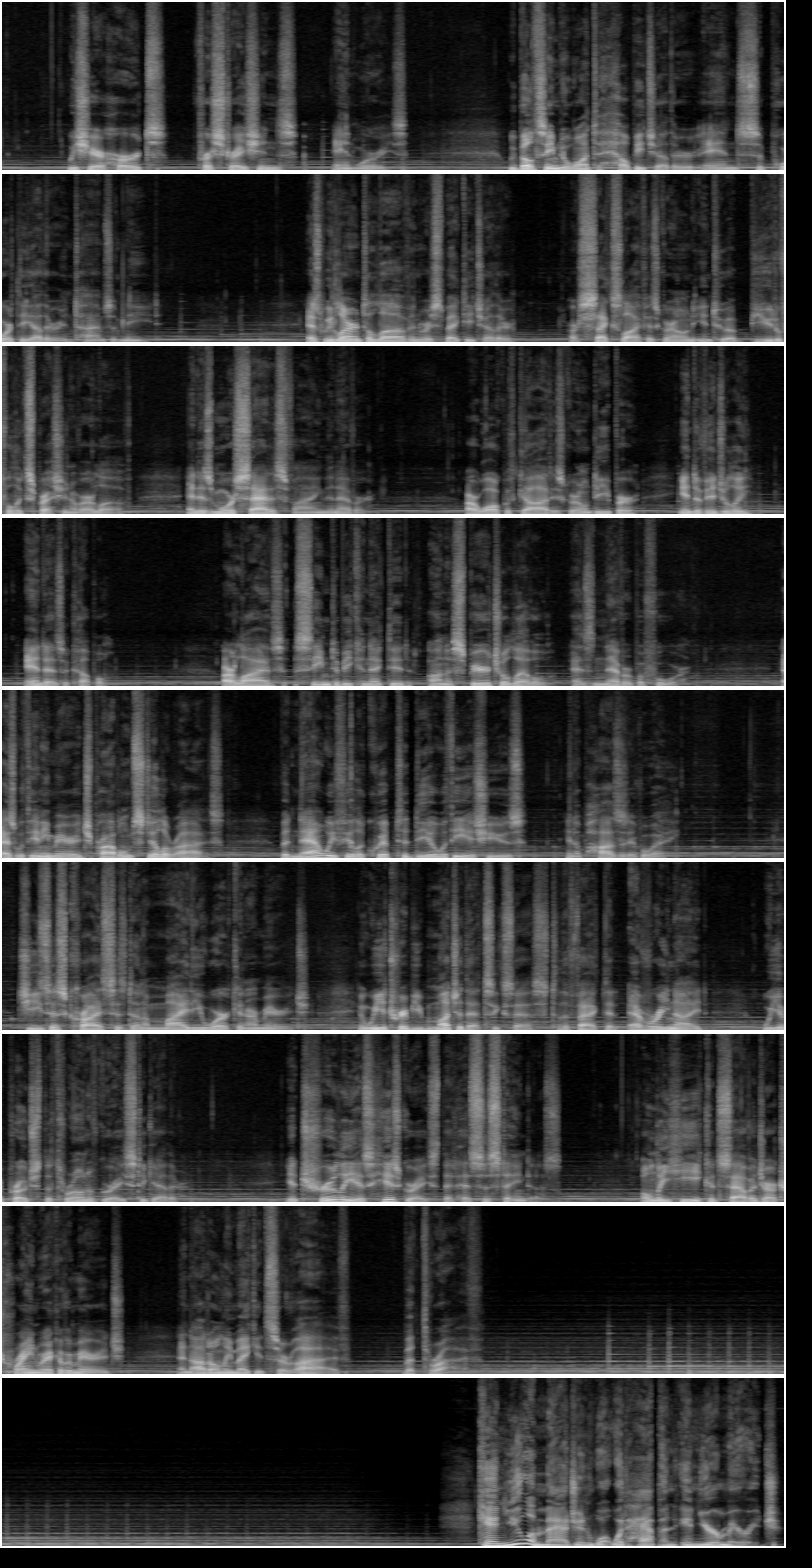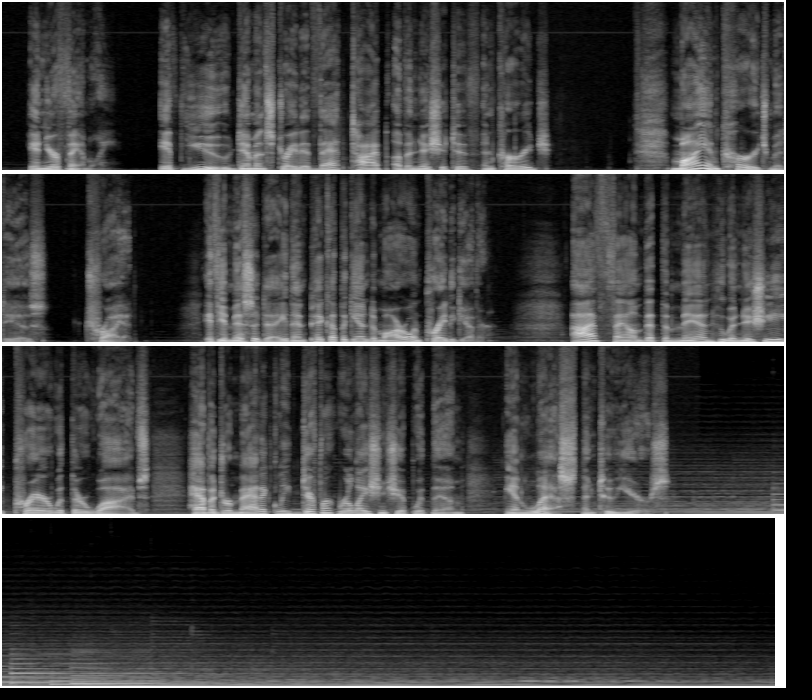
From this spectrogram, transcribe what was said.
We share hurts, frustrations, and worries. We both seem to want to help each other and support the other in times of need. As we learn to love and respect each other, our sex life has grown into a beautiful expression of our love and is more satisfying than ever. Our walk with God has grown deeper individually and as a couple. Our lives seem to be connected on a spiritual level as never before. As with any marriage, problems still arise, but now we feel equipped to deal with the issues in a positive way. Jesus Christ has done a mighty work in our marriage, and we attribute much of that success to the fact that every night we approach the throne of grace together. It truly is His grace that has sustained us. Only He could salvage our train wreck of a marriage and not only make it survive, but thrive. Can you imagine what would happen in your marriage, in your family, if you demonstrated that type of initiative and courage? My encouragement is try it. If you miss a day, then pick up again tomorrow and pray together. I've found that the men who initiate prayer with their wives have a dramatically different relationship with them in less than two years.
